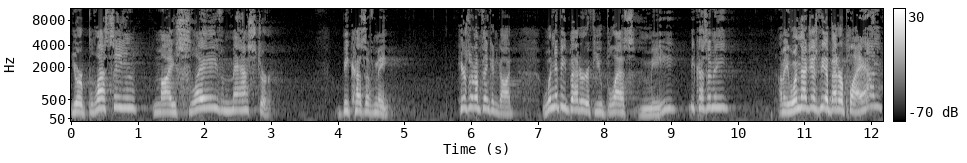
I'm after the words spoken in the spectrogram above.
You're blessing my slave master because of me. Here's what I'm thinking, God. Wouldn't it be better if you bless me because of me? I mean, wouldn't that just be a better plan?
